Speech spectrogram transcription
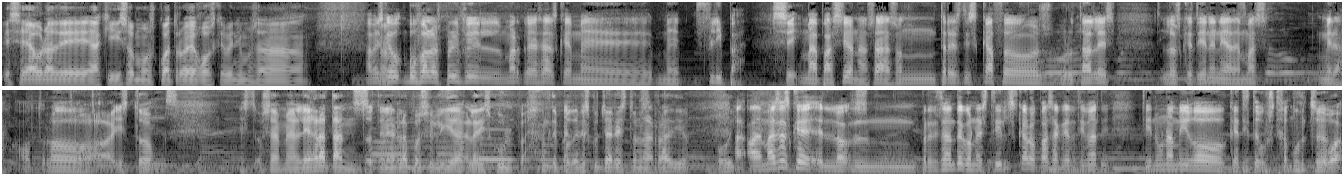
ese aura de aquí somos cuatro egos que venimos a... A mí es no. que Buffalo Springfield, Marco, ya sabes que me, me flipa, Sí. me apasiona. O sea, son tres discazos brutales los que tienen y además, mira, otro... Ay, esto, esto, o sea, me alegra tanto tener la posibilidad, la disculpa, de poder escuchar esto en la radio hoy. Además es que lo- mm, precisamente con Stills, claro, pasa que encima ti- tiene un amigo que a ti te gusta mucho,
